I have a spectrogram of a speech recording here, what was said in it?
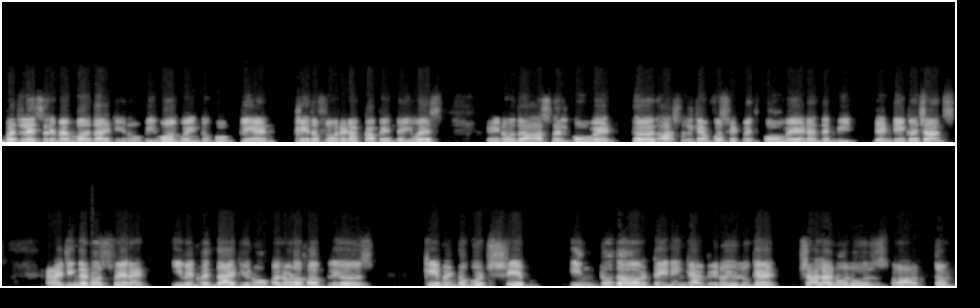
But let's remember that you know we were going to go play and play the Florida Cup in the US. You know the Arsenal COVID, uh, Arsenal camp was hit with COVID, and then we didn't take a chance. And I think that was fair. And even with that, you know, a lot of our players came into good shape into the training camp. You know, you look at Calhanoglu's uh, the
